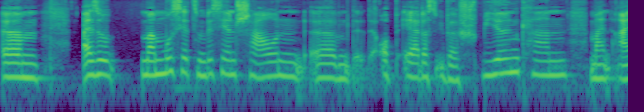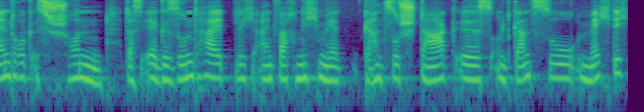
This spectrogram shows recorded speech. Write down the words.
Ähm, also man muss jetzt ein bisschen schauen, ähm, ob er das überspielen kann. Mein Eindruck ist schon, dass er gesundheitlich einfach nicht mehr ganz so stark ist und ganz so mächtig.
